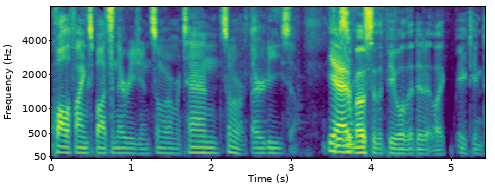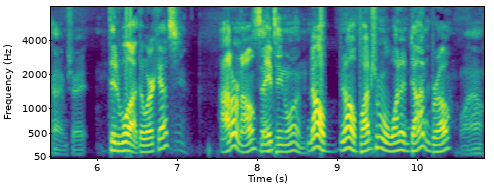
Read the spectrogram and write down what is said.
qualifying spots in their region. Some of them are 10, some of them are 30. So Yeah. These are most of the people that did it like 18 times, right? Did what? The workouts? I don't know. Maybe. 17 1. No, no. A bunch of them are one and done, bro. Wow.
